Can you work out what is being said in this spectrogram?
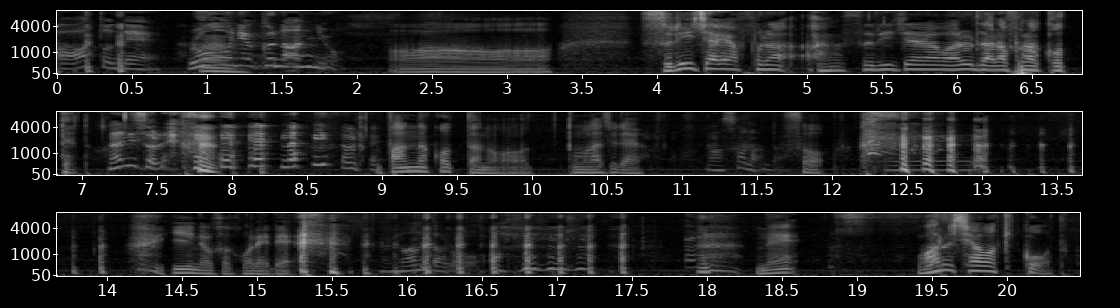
ああとね老若男女。ああスリジャヤプラあスリジャヤワルダラプラコッテと何それ？何それ？パンナコッタの友達だよ。あそうなんだ。そへー。う いいのかこれで。なんだろう。ね。ワルシャワ機構とか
